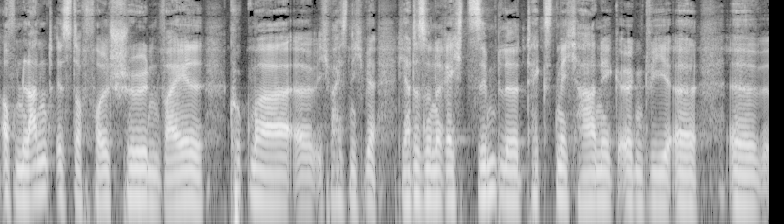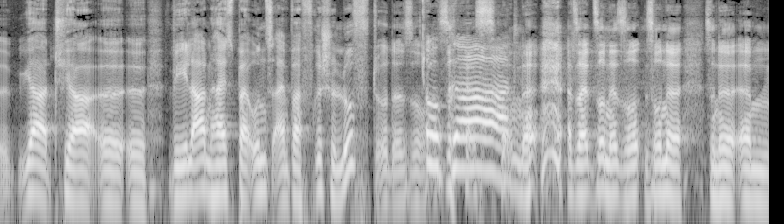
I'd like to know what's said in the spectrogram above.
auf dem Land ist doch voll schön, weil, guck mal, äh, ich weiß nicht mehr, die hatte so eine recht simple Textmechanik irgendwie, äh, äh, ja, tja, äh, äh WLAN heißt bei uns einfach frische Luft oder so. Oh Gott. Also, ne? also halt so eine, so, so eine, so eine ähm,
